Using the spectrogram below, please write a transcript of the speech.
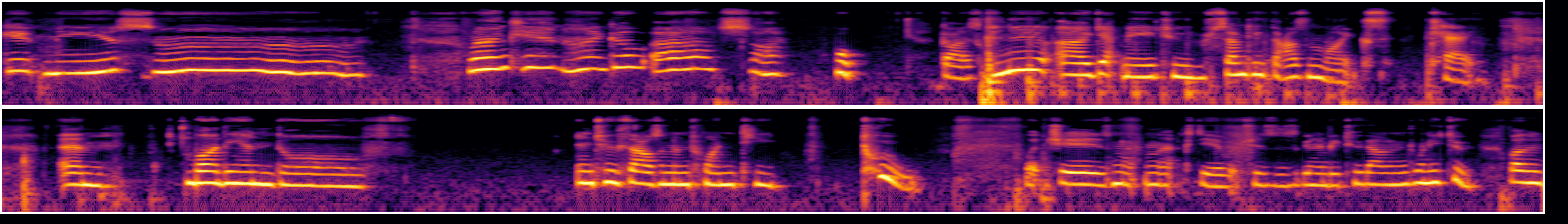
Give me a sign. When can I go outside? Whoa. Guys, can you uh, get me to 70,000 likes? Okay. Um, by the end of in 2022 which is not next year, which is, is going to be 2022. By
